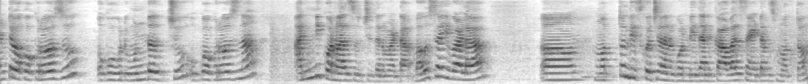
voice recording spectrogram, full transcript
అంటే ఒక్కొక్క రోజు ఒక్కొక్కటి ఉండొచ్చు ఒక్కొక్క రోజున అన్నీ కొనాల్సి వచ్చింది అనమాట బహుశా ఇవాళ మొత్తం తీసుకొచ్చాను అనుకోండి దానికి కావాల్సిన ఐటమ్స్ మొత్తం.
